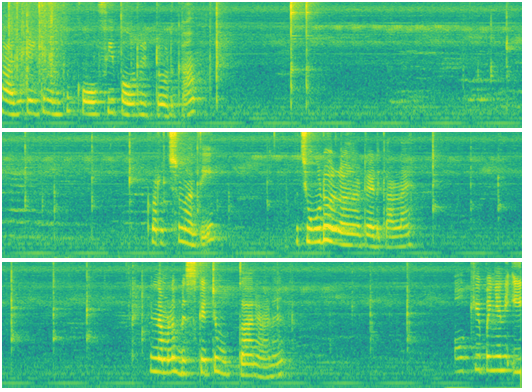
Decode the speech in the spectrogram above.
അപ്പോൾ അതിലേക്ക് നമുക്ക് കോഫി പൗഡർ ഇട്ട് കൊടുക്കാം. കുറച്ച് മതി. ഇപ്പോൾ ചൂടുവെള്ളമാണ് കേട്ടോ എടുക്കാനുള്ളത് ഇനി നമ്മൾ ബിസ്ക്കറ്റ് മുക്കാനാണ്. ഓക്കെ അപ്പം ഞാൻ ഈ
